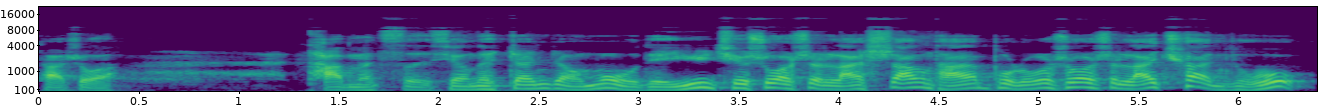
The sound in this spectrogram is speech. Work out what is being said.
他说，他们此行的真正目的，与其说是来商谈，不如说是来劝阻。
